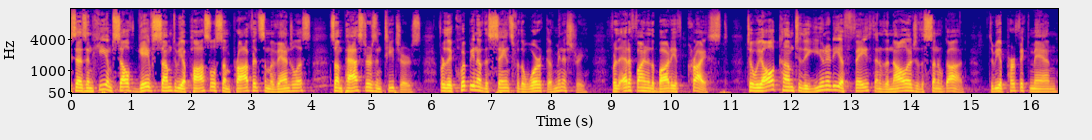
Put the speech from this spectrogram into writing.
says, And he himself gave some to be apostles, some prophets, some evangelists, some pastors and teachers, for the equipping of the saints for the work of ministry, for the edifying of the body of Christ till we all come to the unity of faith and of the knowledge of the Son of God, to be a perfect man,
